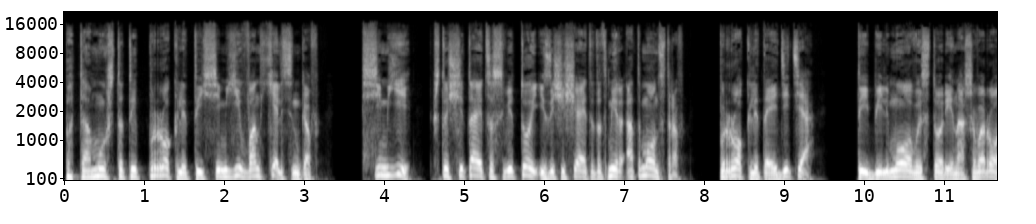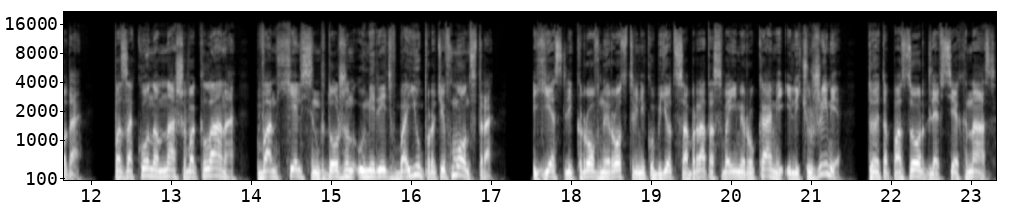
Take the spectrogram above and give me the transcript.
«Потому что ты проклятый семьи Ван Хельсингов. Семьи, что считается святой и защищает этот мир от монстров. Проклятое дитя. Ты бельмо в истории нашего рода. По законам нашего клана Ван Хельсинг должен умереть в бою против монстра. Если кровный родственник убьет собрата своими руками или чужими, то это позор для всех нас.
